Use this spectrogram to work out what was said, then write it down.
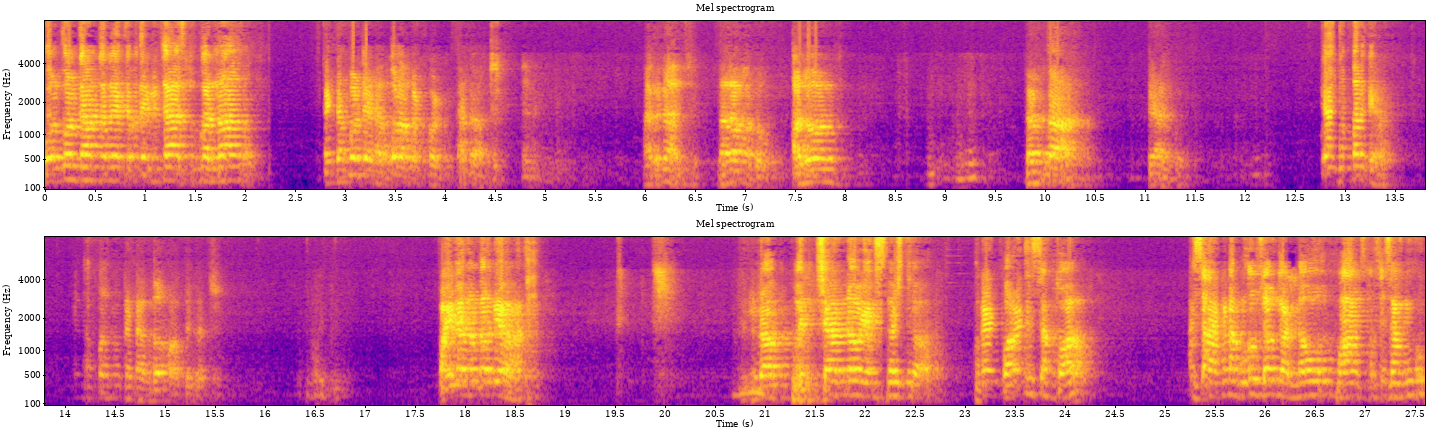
कोण कोण काम करणार त्यामध्ये विकास तू करणार. एक नंबर द्या ना बोला पटपट. सांगा अविनाश जरा म्हणतो अजून दत्ता. त्या. नंबर घ्या. पहिला नंबर घ्या. पंच्याण्णव एकसष्ट. मराठी सांगतो असा आकडा बोलू सांगा नऊ पाच असं सांगू.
